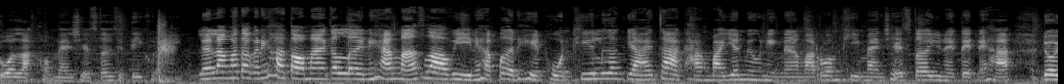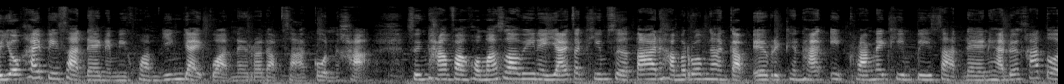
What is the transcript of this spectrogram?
ตัวหลักของแมนเชสเตอร์ซิตี้คนนี้ และเรามาต่อกันที่ข่าวต่อมากันเลยนะคะมาสลาวีนะคะเปิดเหตุผลที่เลือกย้ายจากทางไบเยนมิวนิกนะมาร่วมทีมแมนเชสเตอร์ยูไนเต็ดนะคะโดยยกให้ปีศาจแดงเนี่ยมีความยิ่งใหญ่กว่าในระดับสากลค่ะ ซึ่งทางฝั่งของมาสลาวีเนี่ยย้ายจากทีมเสือใต้นะคะมาร่วมงานกับเอริกเทนฮักอีกครั้งในทีมปีศาจแดงนะคะด้วยค่าตัว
